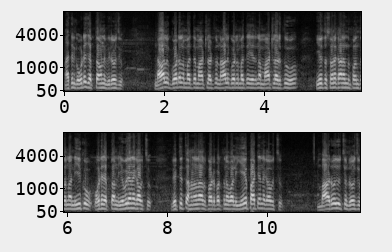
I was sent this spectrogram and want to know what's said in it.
అతనికి ఒకటే చెప్తా ఉన్నాం ఈరోజు. నాలుగు గోడల మధ్య మాట్లాడుతూ నాలుగు గోడల మధ్య ఏదైనా మాట్లాడుతూ ఏదో సునకానందం పొందుతున్నా నీకు ఒకటే చెప్తాను ఎవరైనా కావచ్చు వ్యక్తిత్వ హననాలు పాటుపడుతున్న వాళ్ళు ఏ పార్టీ అయినా కావచ్చు మా రోజు వచ్చిన రోజు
